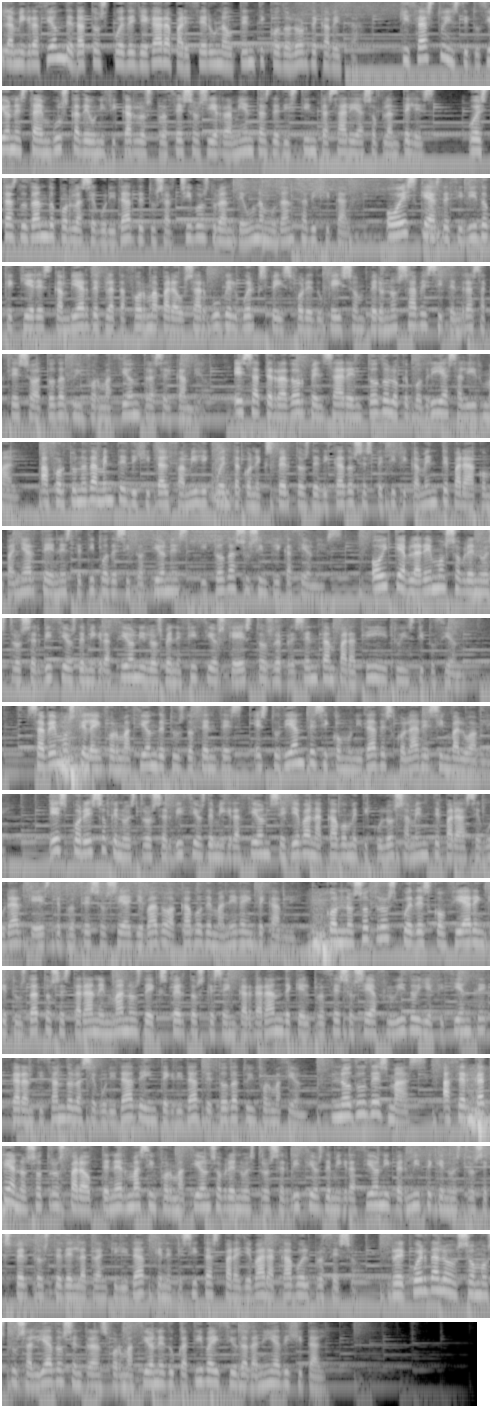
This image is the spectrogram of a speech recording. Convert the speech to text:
La migración de datos puede llegar a parecer un auténtico dolor de cabeza. Quizás tu institución está en busca de unificar los procesos y herramientas de distintas áreas o planteles, o estás dudando por la seguridad de tus archivos durante una mudanza digital. O es que has decidido que quieres cambiar de plataforma para usar Google Workspace for Education pero no sabes si tendrás acceso a toda tu información tras el cambio. Es aterrador pensar en todo lo que podría salir mal. Afortunadamente Digital Family cuenta con expertos dedicados específicamente para acompañarte en este tipo de situaciones y todas sus implicaciones. Hoy te hablaremos sobre nuestros servicios de migración y los beneficios que estos representan para ti y tu institución. Sabemos que la información de tus docentes, estudiantes y comunidad escolar es invaluable. Es por eso que nuestros servicios de migración se llevan a cabo meticulosamente para asegurar que este proceso sea llevado a cabo de manera impecable. Con nosotros puedes confiar en que tus datos estarán en manos de expertos que se encargarán de que el proceso sea fluido y eficiente, garantizando la seguridad e integridad de toda tu información. No dudes más, acércate a nosotros para obtener más información sobre nuestros servicios de migración y permite que nuestros expertos te den la tranquilidad que necesitas para llevar a cabo el proceso. Recuérdalo, somos tus aliados en transformación educativa y ciudadanía digital.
